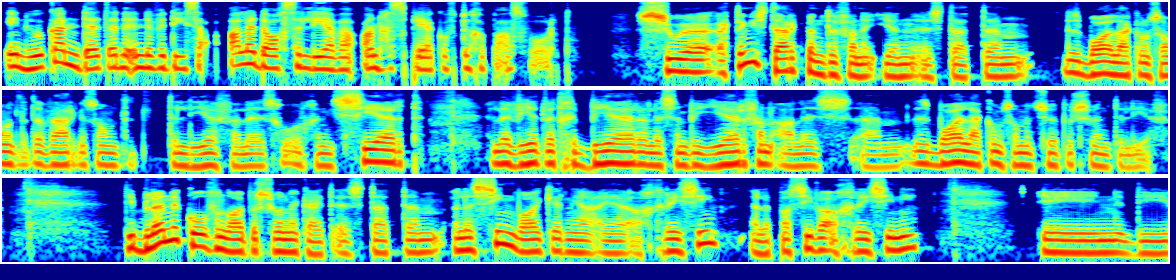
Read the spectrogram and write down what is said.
En hoe kan dit in 'n individu se alledaagse lewe aangespreek of toegepas word? So, ek dink die sterkpunte van 'n een is dat ehm um, dis baie lekker om saam met hulle te werk en saam met hulle te leef. Hulle is georganiseerd. Hulle weet wat gebeur. Hulle is in beheer van alles. Ehm um, dis baie lekker om saam met so 'n persoon te leef. Die blinde kol van daai persoonlikheid is dat ehm um, hulle sien baie keer nie eie aggressie, hulle passiewe aggressie nie en die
